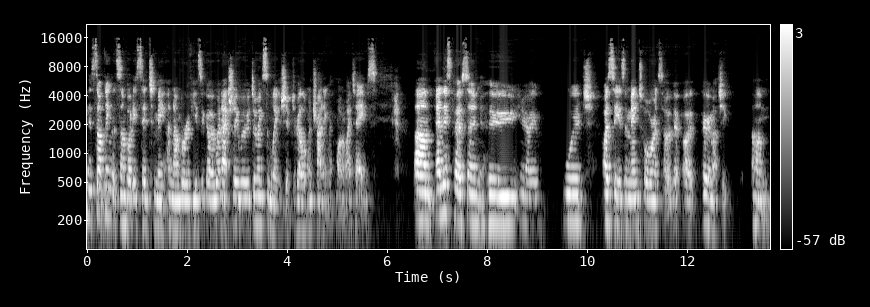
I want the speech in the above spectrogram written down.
is something that somebody said to me a number of years ago when actually we were doing some leadership development training with one of my teams. Um, and this person who, you know, would I see as a mentor, and so I very much um,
